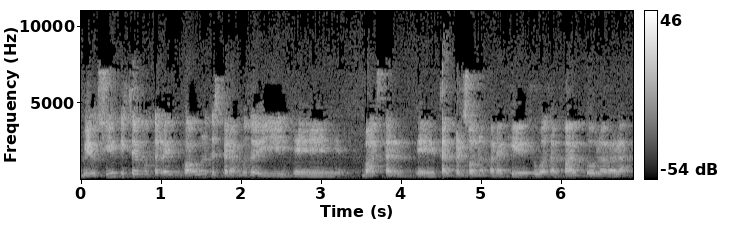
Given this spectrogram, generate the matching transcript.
Y digo, sí, aquí estoy en Monterrey. Ah, bueno, te esperamos y eh, va a estar eh, tal persona para que subas al palco, bla, bla, bla.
